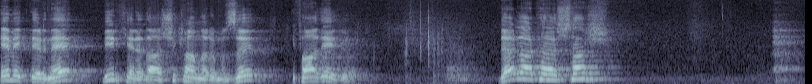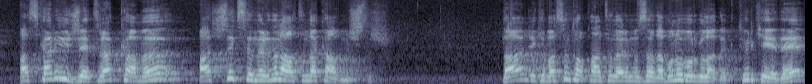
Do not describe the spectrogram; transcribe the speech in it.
Emeklerine bir kere daha şükranlarımızı ifade ediyorum. Değerli arkadaşlar, asgari ücret rakamı açlık sınırının altında kalmıştır. Daha önceki basın toplantılarımızda da bunu vurguladık. Türkiye'de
